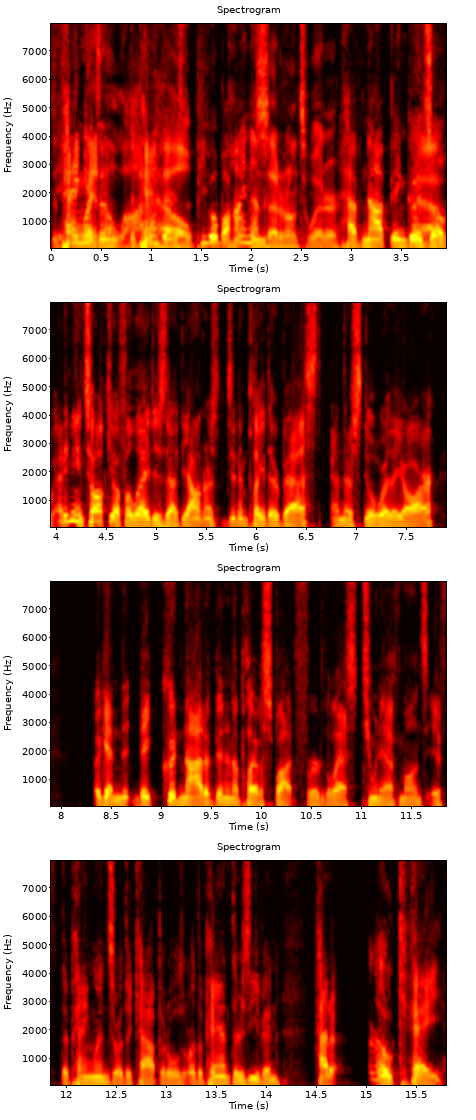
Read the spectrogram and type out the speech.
the They've Penguins and the Panthers, the people behind I them said it on Twitter. have not been good. Yeah. So if anything talk you off a ledge is that the Islanders didn't play their best and they're still where they are. Again, they could not have been in a playoff spot for the last two and a half months if the Penguins or the Capitals or the Panthers even had an okay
